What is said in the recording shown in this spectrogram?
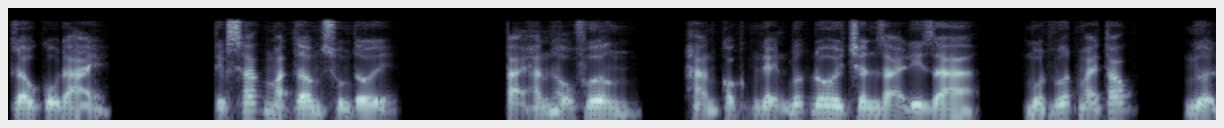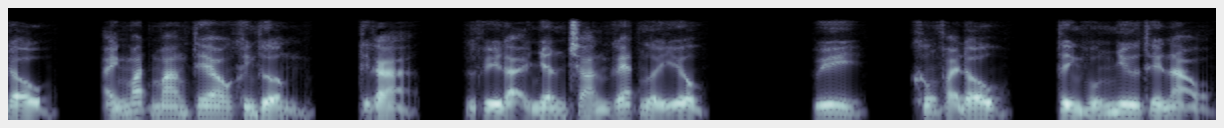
Dâu cổ đài tiếc sắc mặt âm xuống tới. Tại hắn hậu phương, hàn cọc nện bước đôi chân dài đi ra một vuốt mái tóc, ngửa đầu, ánh mắt mang theo khinh thường thì cả à, vì đại nhân chán ghét người yêu. Uy, không phải đâu, tình huống như thế nào,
